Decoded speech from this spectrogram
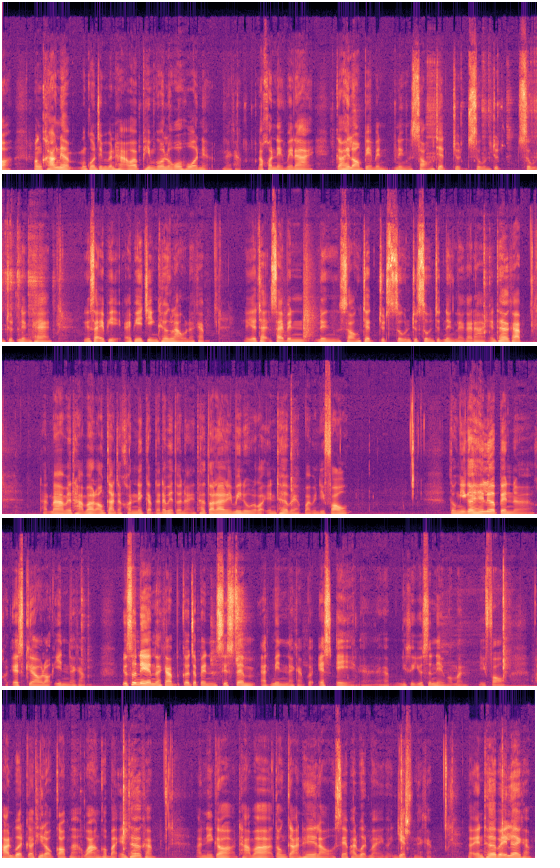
บางครั้งเนี่ยบางคนจะมีปัญหาว่าพิมพ์คำว่า localhost เนี่ยนะครับแล้ว connect ไม่ได้ ก็ให้ลองเปลี่ยนเป็น 127.0.0.1 แทน หรือใส่ IP IP จริงเครื่องเรานะครับ หรือจะใส่เป็น 127.0.0.1อะไรก็ได้ enter ครับ ถัดมาไม่ถามว่าเราต้องการจะ connect กับ database ตัวไหน ถ้าตอนแรกเราไม่รู้เราก็ enter ไปปล่อยเป็น default ตรงนี้ก็ให้เลือกเป็น SQL login นะครับ username นะครับ ก็จะเป็น system admin นะครับ ก็ SA นะครับ นี่คือ username ของมัน default password ก็ที่เราก๊อปมาวางเข้าไป enter ครับ อันนี้ก็ถามว่าต้องการให้เรา save password ใหม่ก็ yes นะครับ แล้ว enter ไปเรื่อยครับ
